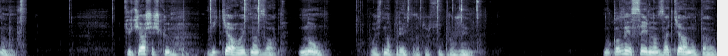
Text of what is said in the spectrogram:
ну, цю чашечку відтягувати назад. Ну, ось, наприклад, ось цю пружинку. Ну, коли сильно затягнута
